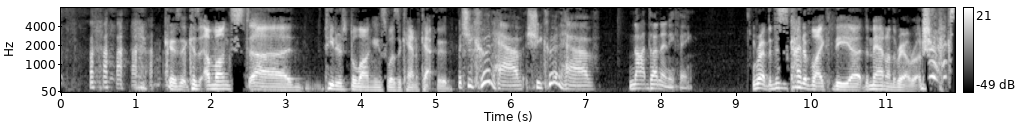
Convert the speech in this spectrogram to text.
Because amongst uh, Peter's belongings was a can of cat food. But she could have she could have not done anything. Right, but this is kind of like the uh, the man on the railroad tracks.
